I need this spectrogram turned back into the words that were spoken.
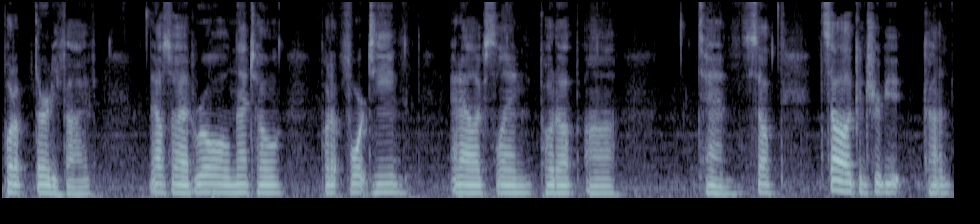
put up 35. They also had Raul Neto put up 14, and Alex Len put up uh, 10. So solid contribute con-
